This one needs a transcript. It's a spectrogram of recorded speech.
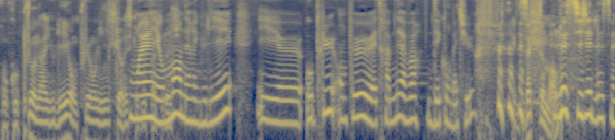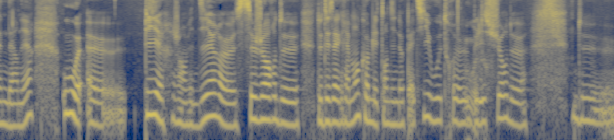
Donc au plus on est régulier, au plus on limite le risque de Ouais, et au moins on est régulier et euh, au plus on peut être amené à avoir des courbatures. Exactement. Le sujet de la semaine dernière, ou euh, pire, j'ai envie de dire, euh, ce genre de, de désagréments comme les tendinopathies ou autres euh, Ou autres. blessures de, de,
